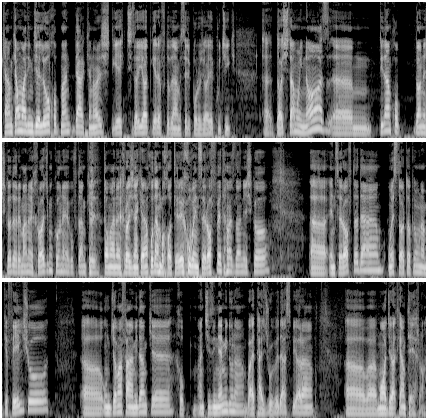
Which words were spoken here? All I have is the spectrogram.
کم کم اومدیم جلو. خب من در کنارش دیگه یک چیزایی یاد گرفته بودم سری پروژه های کوچیک داشتم و اینا. از دیدم خب دانشگاه داره منو اخراج می‌کنه. گفتم که تا منو اخراج نکردن خودم با خاطر خوب انصراف بدم از دانشگاه. انصراف دادم. اون استارتاپ اونم که فیل شد. اونجا من فهمیدم که خب من چیزی نمی‌دونم. باید تجربه دست بیارم. و مهاجرت کردم تهران.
